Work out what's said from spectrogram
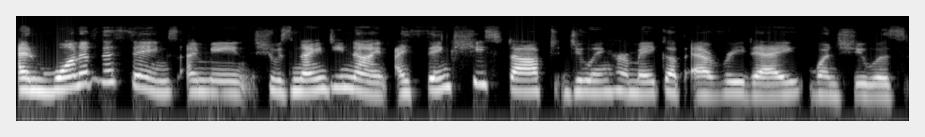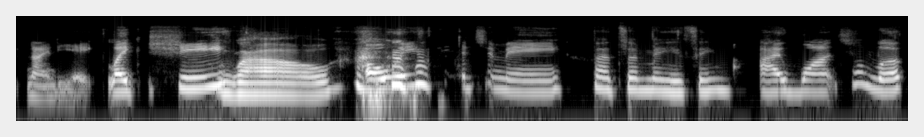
And one of the things, I mean, she was 99. I think she stopped doing her makeup every day when she was 98. Like she, wow, always said to me, that's amazing. I want to look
